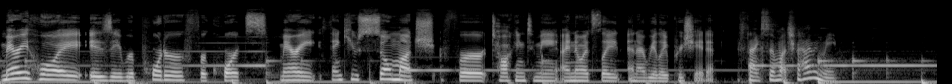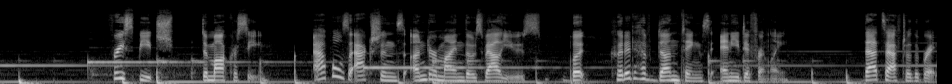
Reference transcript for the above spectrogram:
Mary Hui is a reporter for Quartz. Mary, thank you so much for talking to me. I know it's late and I really appreciate it. Thanks so much for having me. Free speech, democracy. Apple's actions undermine those values, but could it have done things any differently? That's after the break.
